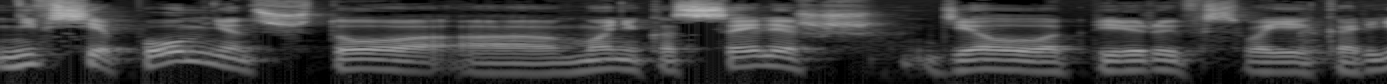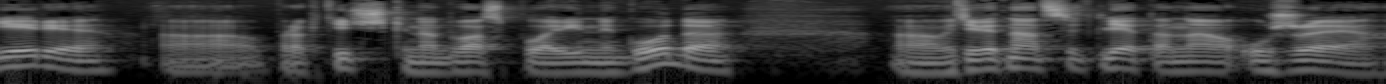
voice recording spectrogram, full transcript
не все помнят, что а, Моника Селиш делала перерыв в своей карьере а, практически на два с половиной года. А, в 19 лет она уже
